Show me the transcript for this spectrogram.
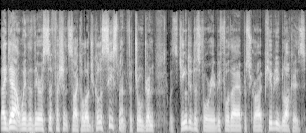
They doubt whether there is sufficient psychological assessment for children with gender dysphoria before they are prescribed puberty blockers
